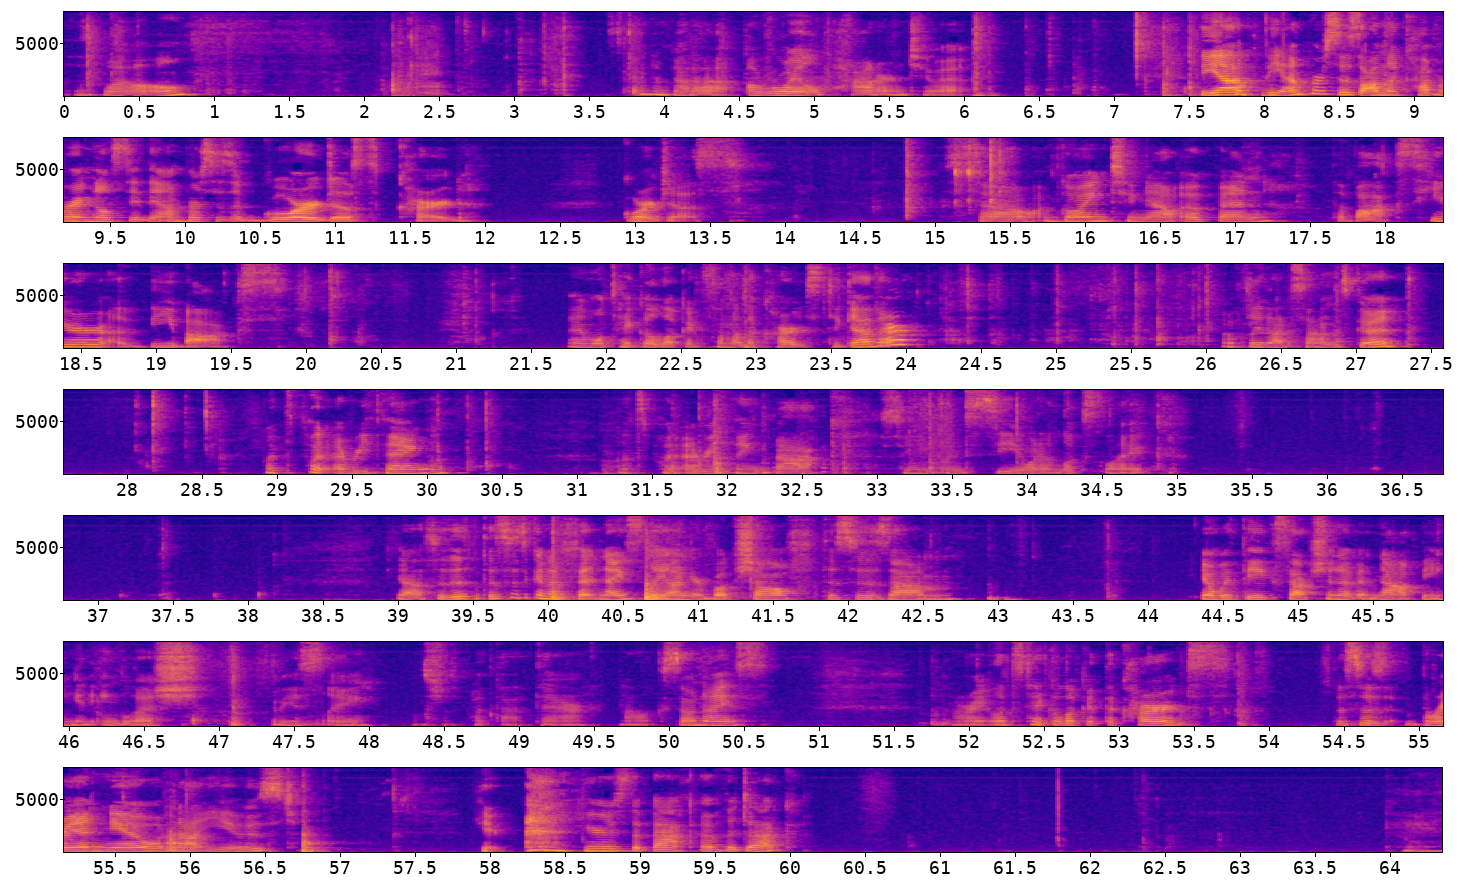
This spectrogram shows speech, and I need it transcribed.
as well it's kind of got a, a royal pattern to it the, uh, the Empress is on the cover, and you'll see the Empress is a gorgeous card. Gorgeous. So I'm going to now open the box here, the box. And we'll take a look at some of the cards together. Hopefully that sounds good. Let's put everything, let's put everything back so you can see what it looks like. Yeah, so this, this is going to fit nicely on your bookshelf. This is, um, you know, with the exception of it not being in English, obviously. Let's just put that there. That looks so nice. Let's take a look at the cards. This is brand new, not used. Here, here's the back of the deck. Okay,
